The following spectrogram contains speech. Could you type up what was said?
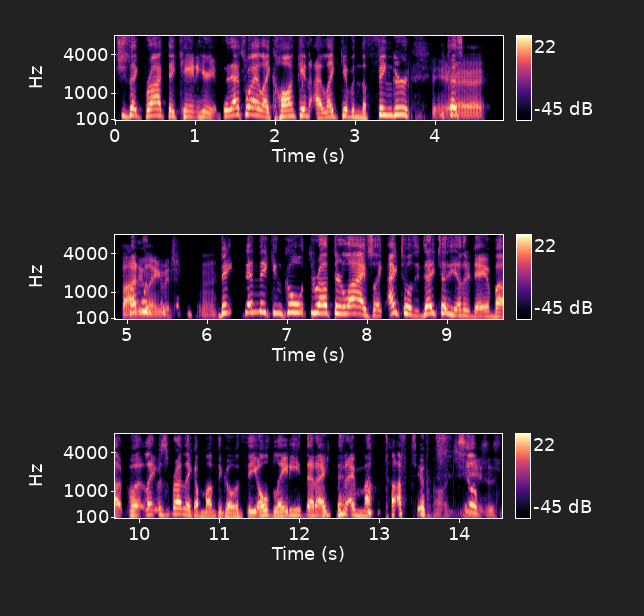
She's like, Brock, they can't hear you. But that's why I like honking. I like giving the finger. Because right, right. Body when- language. Mm. They then they can go throughout their lives. Like I told you, did I tell you the other day about well, like it was probably like a month ago with the old lady that I that I mouthed off to. Oh So- Jesus!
